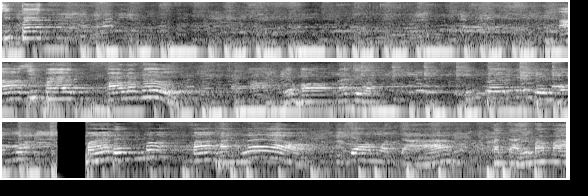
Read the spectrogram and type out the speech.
สิบแปดอาสิบแปดมาแล้วเนอะอ่าเดี๋ยวพอได้จีวันสิบแปดนี่เป็นของมวดมาถึงเมื่อมาถันแล้วแก้วหมดจ๋ากระจมามา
